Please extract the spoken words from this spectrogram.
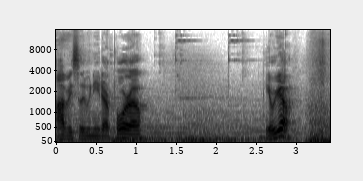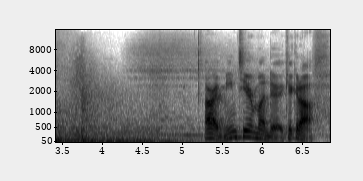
obviously we need our Poro. Here we go. All right, meme tier Monday. Kick it off.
